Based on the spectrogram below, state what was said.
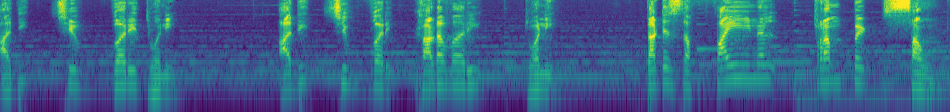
అది చివరి ధ్వని. అది చివరి కడవరి ధ్వని. That is the final trumpet sound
